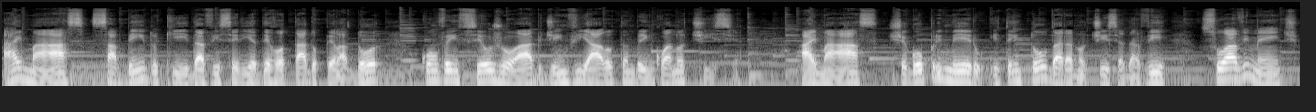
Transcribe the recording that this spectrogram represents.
Aimaas, sabendo que Davi seria derrotado pela dor, convenceu Joabe de enviá-lo também com a notícia. Aimaas chegou primeiro e tentou dar a notícia a Davi suavemente,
